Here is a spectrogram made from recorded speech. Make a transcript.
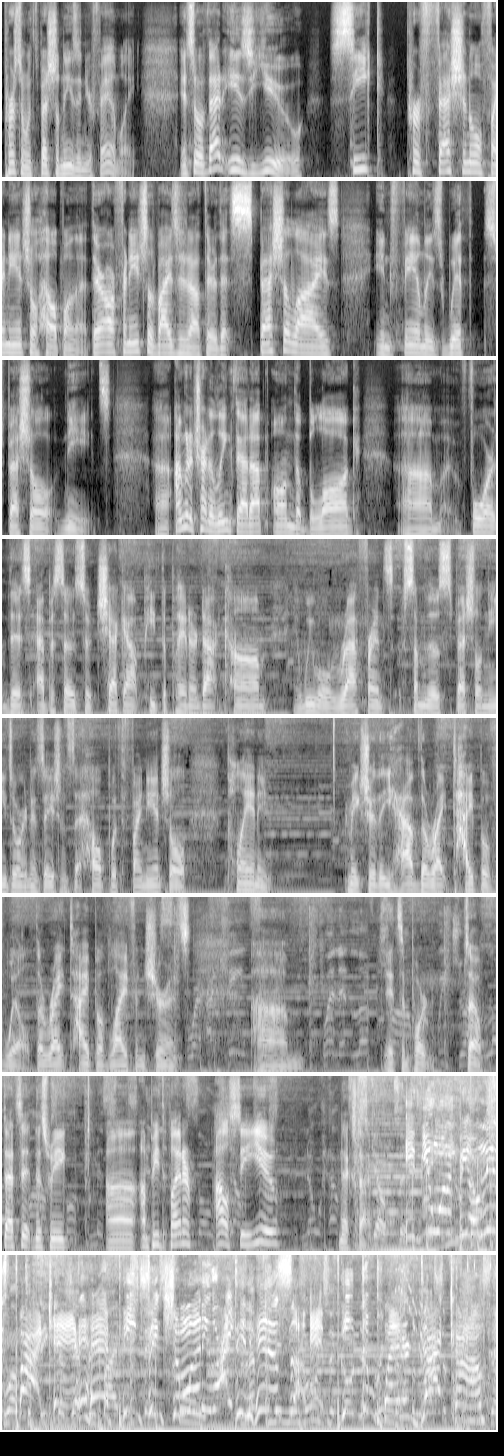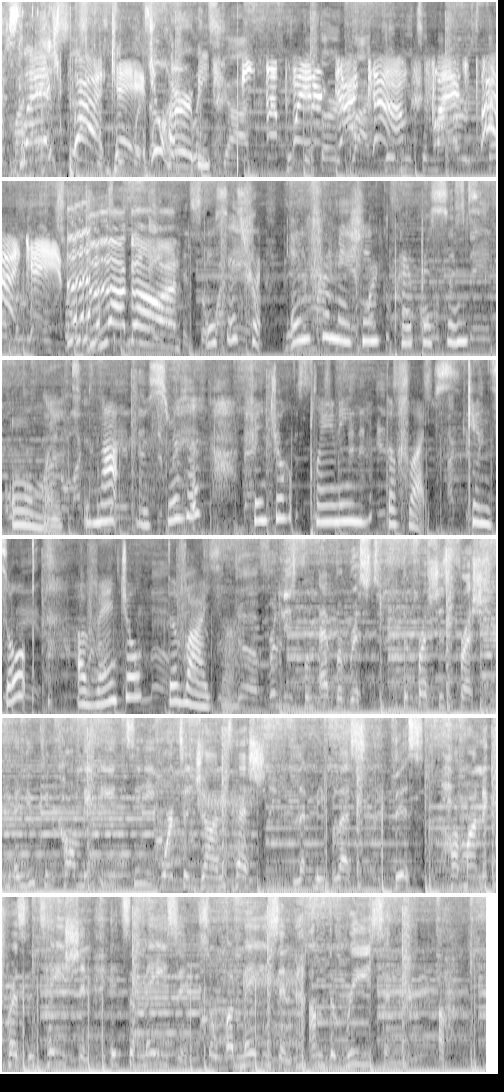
person with special needs in your family. And so, if that is you, seek professional financial help on that. There are financial advisors out there that specialize in families with special needs. Uh, I'm going to try to link that up on the blog um, for this episode. So check out PeteThePlanner.com and we will reference some of those special needs organizations that help with financial planning. Make sure that you have the right type of will, the right type of life insurance. Um, it's important. So that's it this week. Uh, I'm Pete the Planner. I'll see you next time. If you want to be on this podcast and have Pete fix your money life, then hit us up at PeteThePlanner.com slash podcast. You heard me. PeteThePlanner.com slash podcast. Log on. This is for information purposes only. It's not the Swiss financial planning device. Consult a financial advisor. Released from Everest. The fresh is fresh, and you can call me ET. Word to John Tesh. Let me bless this harmonic presentation. It's amazing, so amazing. I'm the reason. Uh,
